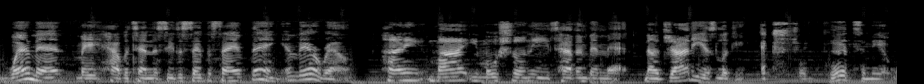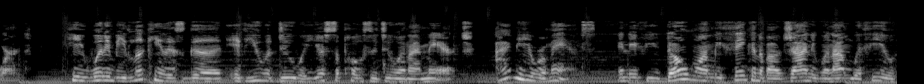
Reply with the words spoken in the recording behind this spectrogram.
women may have a tendency to say the same thing in their realm. Honey, my emotional needs haven't been met. Now, Johnny is looking extra good to me at work. He wouldn't be looking this good if you would do what you're supposed to do in our marriage. I need romance. And if you don't want me thinking about Johnny when I'm with you,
